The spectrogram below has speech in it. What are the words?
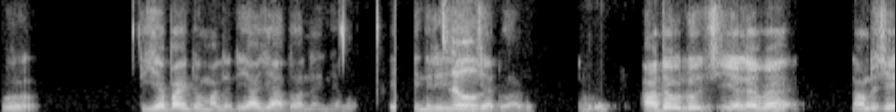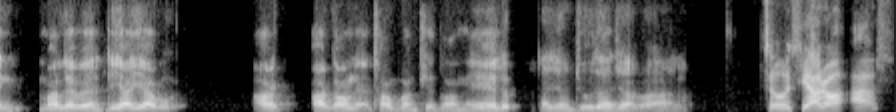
ဟိုဒီရပိုင်းတော့မှလည်းတရားရသွားနိုင်တယ်ပေါ့အင်းဒီရင်းချက်သွားပြီအထုတ်လို့ရှိရင်လည်းပဲနောက်တစ်ချိန်မှလည်းပဲတရားရဖို့ အာအကောင်းတဲ့အထောက်ပံ့ဖြစ်သွားမယ်လို့ဒါကြောင့်ကြိုးစားကြပါလို့ So Siaro asked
